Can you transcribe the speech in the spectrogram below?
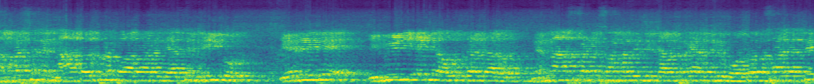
సమస్యని నా తరఫున పోరాటం చేస్తే మీకు ఏదైతే ఇమీడియట్ నిన్న హాస్పిటల్ సంబంధించి డాక్టర్ గారి దగ్గరికి ఒకసారి అయితే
